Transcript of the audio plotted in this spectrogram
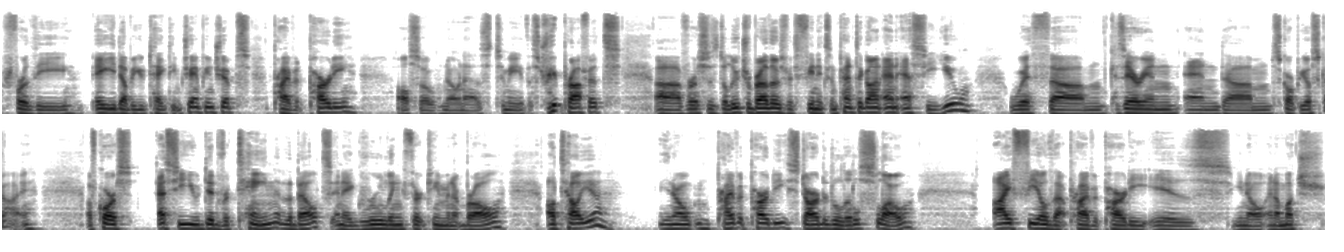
for the AEW Tag Team Championships. Private Party, also known as to me the Street Profits, uh, versus the Lucha Brothers with Phoenix and Pentagon, and SCU with um, Kazarian and um, Scorpio Sky. Of course, SCU did retain the belts in a grueling 13 minute brawl. I'll tell you, you know, Private Party started a little slow. I feel that Private Party is, you know, in a much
